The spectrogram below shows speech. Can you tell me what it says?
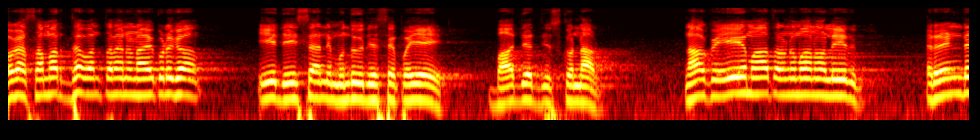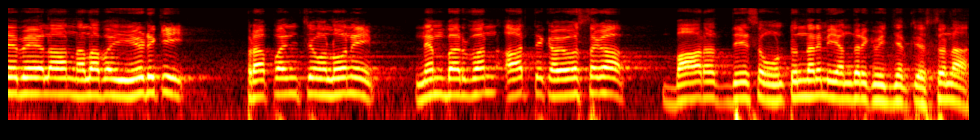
ఒక సమర్థవంతమైన నాయకుడిగా ఈ దేశాన్ని ముందుకు తీసుకుపోయే బాధ్యత తీసుకున్నారు. నాకు ఏమాత్రం అనుమానం లేదు. రెండు వేల నలభై ఏడుకి ప్రపంచంలోనే నెంబర్ వన్ ఆర్థిక వ్యవస్థగా భారతదేశం ఉంటుందని మీ అందరికీ విజ్ఞప్తి చేస్తున్నా.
